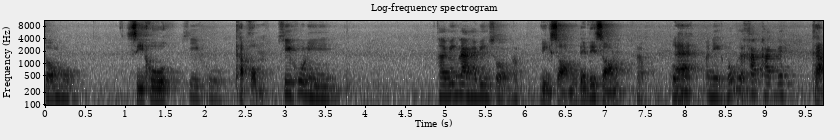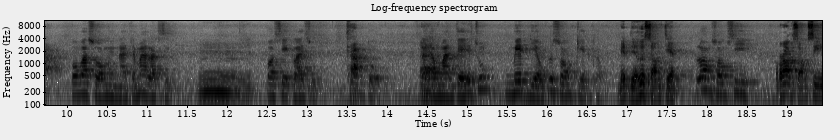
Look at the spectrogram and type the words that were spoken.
สองหกสี่คู่สี่คู่ครับผมสี่คู่นี้ ถ้าวิ่งล่างให้วิ่งสองครับ วิ่งสองเด่นที่สอง ครับผมอ่า อันนี้ผมก็คัดคัดๆเลยครับ เพราะว่าสองนี่น่าจะมาหลักสิบอืม เพอเสกหลายสุดครับ ตัว แล้วก็มันใจที่สุดเม็ดเดียวคือสองเกตครับเม็ดเดียวคือสองเจ็ดล่องสองสี่ร่องสองสี่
